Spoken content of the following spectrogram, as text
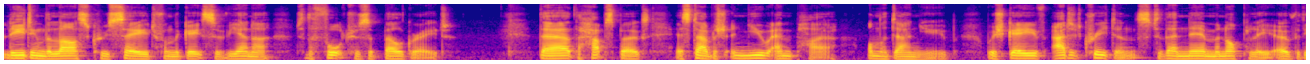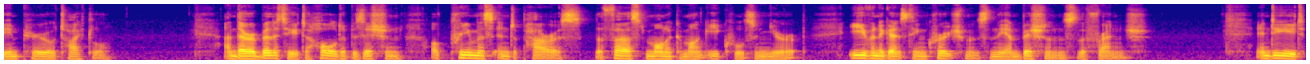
leading the last crusade from the gates of Vienna to the fortress of Belgrade. There the Habsburgs established a new empire on the Danube, which gave added credence to their near monopoly over the imperial title, and their ability to hold a position of primus inter pares, the first monarch among equals in Europe, even against the encroachments and the ambitions of the French. Indeed,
